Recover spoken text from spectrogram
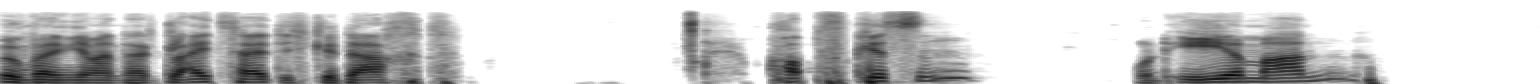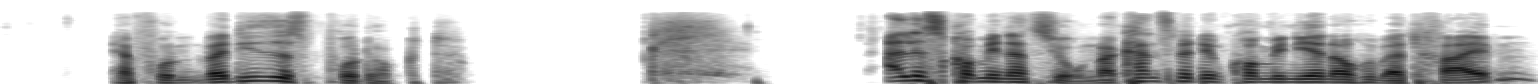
Irgendwann jemand hat gleichzeitig gedacht, Kopfkissen und Ehemann erfunden war dieses Produkt. Alles Kombination. Man kann es mit dem Kombinieren auch übertreiben.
